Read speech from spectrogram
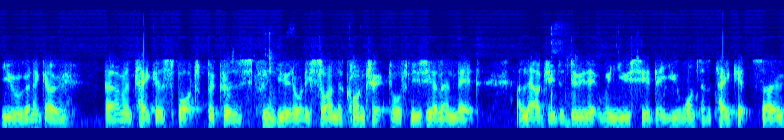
you were going to go um, and take his spot because mm. you had already signed the contract with New Zealand that allowed you to do that when you said that you wanted to take it. So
